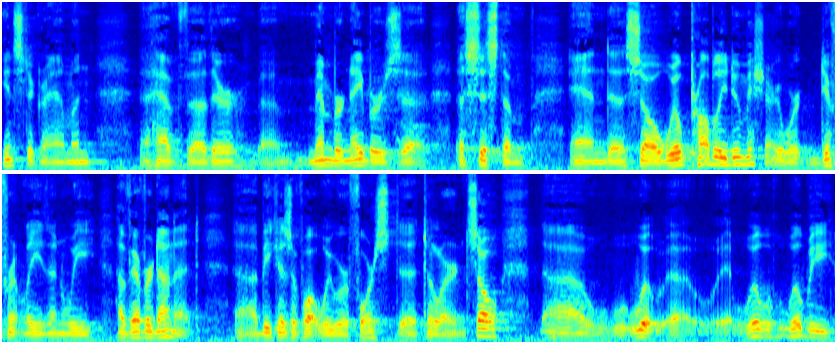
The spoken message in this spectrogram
Instagram and have uh, their um, member neighbors assist them. And so we'll probably do missionary work differently than we have ever done it uh, because of what we were forced uh, to learn. So uh, we'll, uh, we'll, we'll, be,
